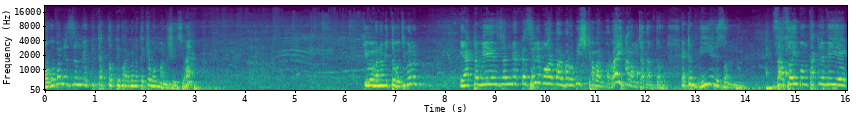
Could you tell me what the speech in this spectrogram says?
ভগবানের জন্য একটু ত্যাগ করতে পারবে না, তো কেমন মানুষ হয়েছে হ্যাঁ? কি বাবা না মিথ্যা বলছি, বলুন। একটা মেয়ের জন্য একটা ছেলে মরবার পারো বিষ খাবার পারো এই হারাম জাদার দল, একটা মেয়ের জন্য। যা জৈবন থাকলে মেয়ে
